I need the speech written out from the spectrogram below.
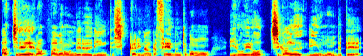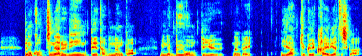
あっちでラッパーが飲んでるリーンってしっかりなんか成分とかもいろいろ違うリーンを飲んでて、でもこっちにあるリーンって多分なんかみんなブロンっていうなんか薬局で買えるやつしか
